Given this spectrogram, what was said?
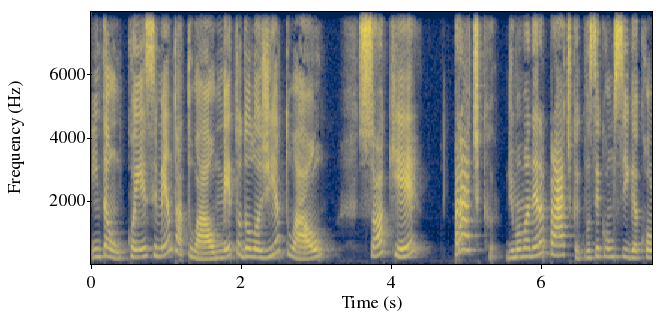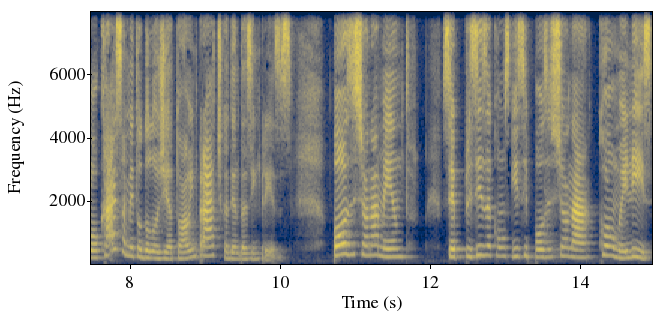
Então, conhecimento atual, metodologia atual, só que prática, de uma maneira prática, que você consiga colocar essa metodologia atual em prática dentro das empresas. Posicionamento. Você precisa conseguir se posicionar. Como, Elis?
